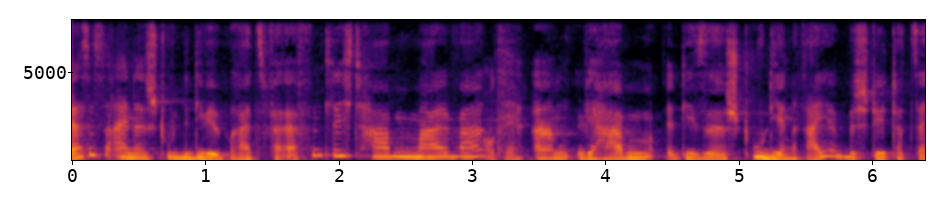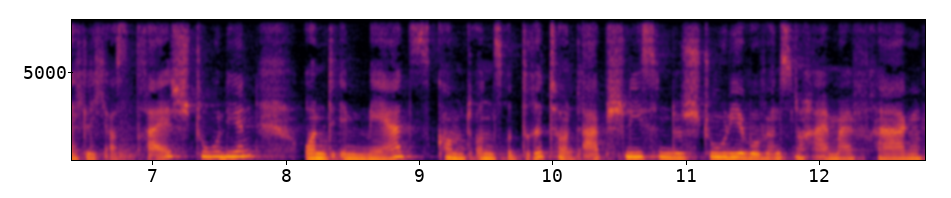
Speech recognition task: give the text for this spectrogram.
Das ist eine Studie, die wir bereits veröffentlicht haben, Malva. Okay. Ähm, wir haben diese Studienreihe besteht tatsächlich aus drei Studien und im März kommt unsere dritte und abschließende Studie, wo wir uns noch einmal fragen,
